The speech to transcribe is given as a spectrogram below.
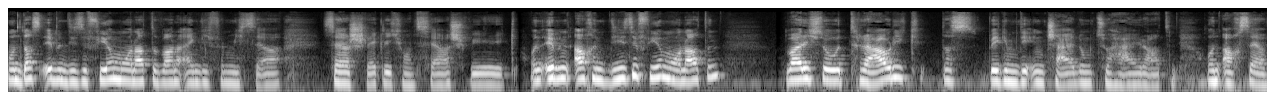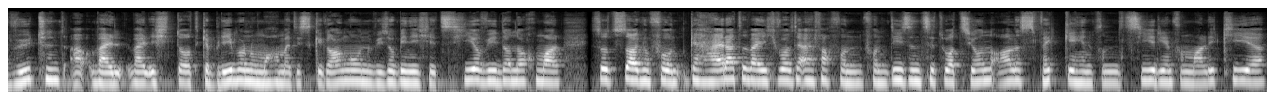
Und das eben, diese vier Monate waren eigentlich für mich sehr, sehr schrecklich und sehr schwierig. Und eben auch in diese vier Monaten war ich so traurig, dass wegen die Entscheidung zu heiraten. Und auch sehr wütend, äh, weil, weil ich dort geblieben und Mohammed ist gegangen und wieso bin ich jetzt hier wieder nochmal sozusagen von geheiratet, weil ich wollte einfach von, von diesen Situationen alles weggehen, von Syrien, von Malikia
